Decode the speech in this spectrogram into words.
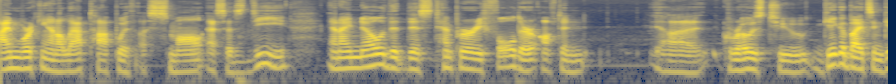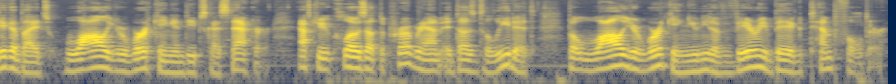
I'm working on a laptop with a small SSD, and I know that this temporary folder often uh, grows to gigabytes and gigabytes while you're working in Deep Sky Stacker. After you close out the program, it does delete it, but while you're working, you need a very big temp folder.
